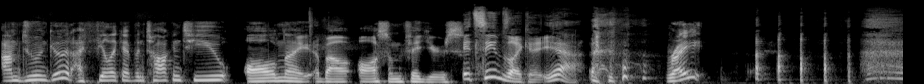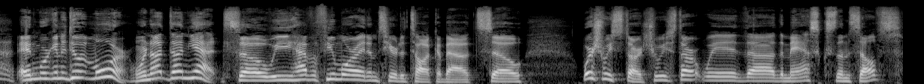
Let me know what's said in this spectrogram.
I'm doing good. I feel like I've been talking to you all night about awesome figures. It seems like it, yeah. right? And we're going to do it more. We're not done yet. So we have a few more items here to talk about. So where should we start? Should we start with uh, the masks themselves?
